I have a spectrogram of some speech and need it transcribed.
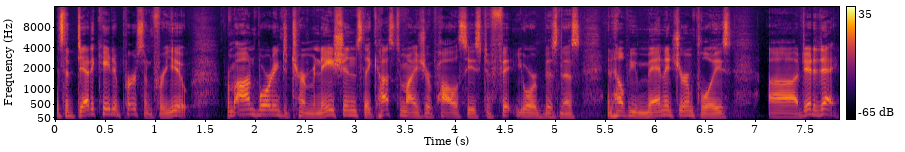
It's a dedicated person for you. From onboarding to terminations, they customize your policies to fit your business and help you manage your employees uh, day to day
